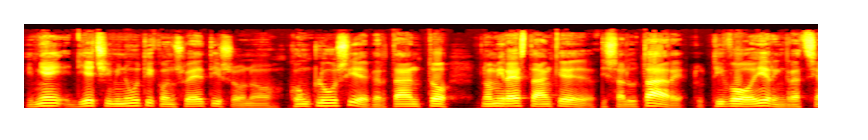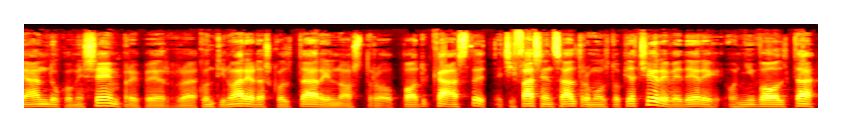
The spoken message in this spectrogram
I miei dieci minuti consueti sono conclusi e pertanto non mi resta anche di salutare tutti voi, ringraziando come sempre per continuare ad ascoltare il nostro podcast. Ci fa senz'altro molto piacere vedere ogni volta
